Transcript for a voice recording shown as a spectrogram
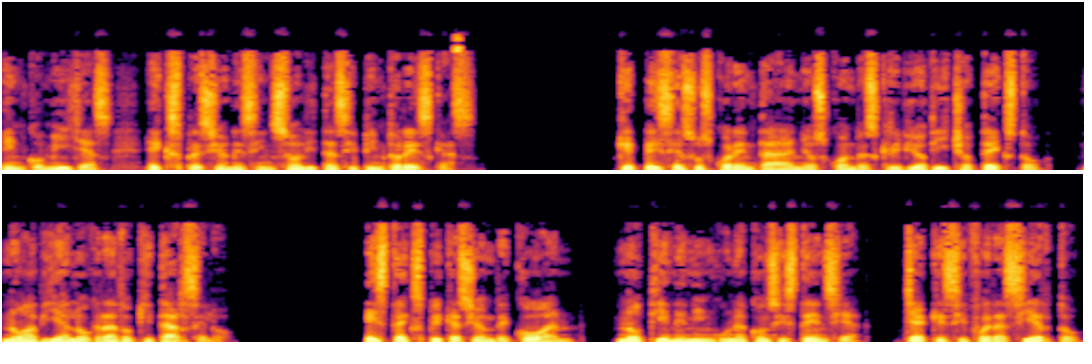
en comillas, expresiones insólitas y pintorescas. Que pese a sus 40 años cuando escribió dicho texto, no había logrado quitárselo. Esta explicación de Coan no tiene ninguna consistencia, ya que si fuera cierto,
